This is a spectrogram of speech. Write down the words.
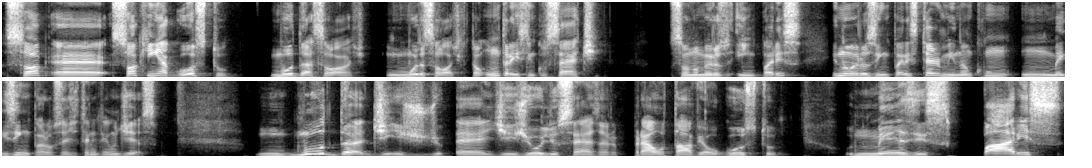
Só, é... Só que em agosto muda essa lógica. Muda essa lógica. Então, 1, 3, 5, 7 são números ímpares, e números ímpares terminam com um mês ímpar, ou seja, 31 dias. Muda de, é, de Júlio César para Otávio Augusto, meses pares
